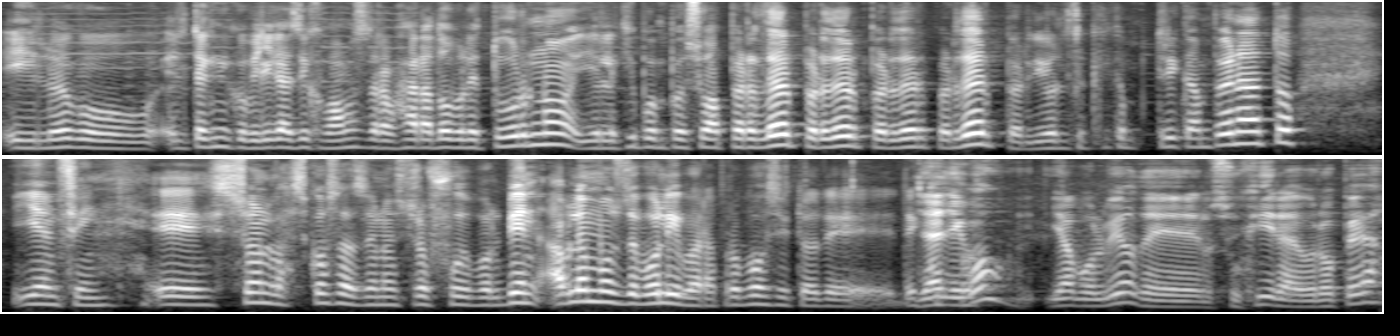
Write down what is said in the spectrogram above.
Y luego el técnico Villegas dijo, vamos a trabajar a doble turno y el equipo empezó a perder, perder, perder, perder, perdió el tri- tricampeonato y en fin, eh, son las cosas de nuestro fútbol. Bien, hablemos de Bolívar a propósito de... de ¿Ya equipo. llegó? ¿Ya volvió de su gira europea?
